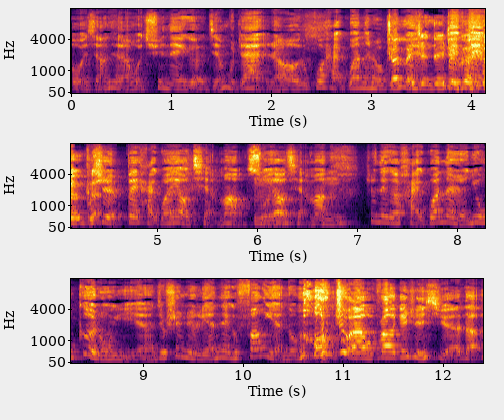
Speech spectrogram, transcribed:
我想起来我去那个柬埔寨，然后过海关的时候被专门针对被被中国游客不是被海关要钱嘛，索要钱嘛，就那个海关的人用各种语言，就甚至连那个方言都 冒出来，我不知道跟谁学的，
